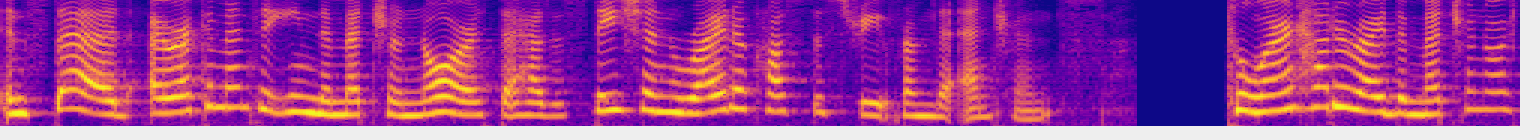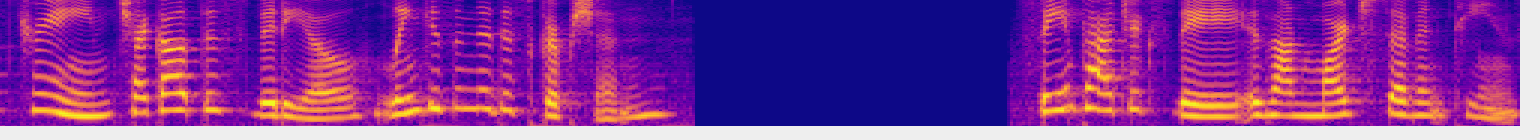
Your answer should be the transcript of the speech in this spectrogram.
Instead, I recommend taking the Metro North that has a station right across the street from the entrance. To learn how to ride the Metro North train, check out this video, link is in the description. St. Patrick's Day is on March 17th,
